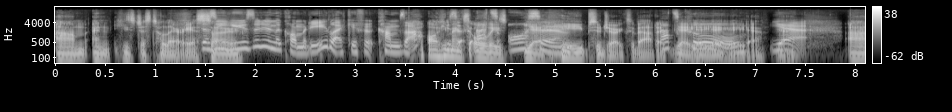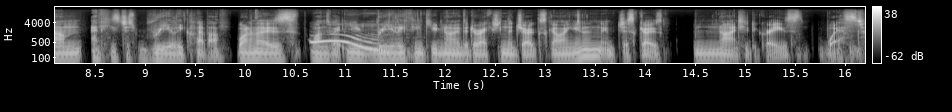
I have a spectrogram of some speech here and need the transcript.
um, and he's just hilarious. Does so. he use it in the comedy? Like if it comes up? Oh, he makes it- all these awesome. yeah heaps of jokes about it. That's yeah, cool. yeah, yeah, yeah, yeah, Yeah. Um, and he's just really clever. One of those ones where you really think you know the direction the joke's going in, and it just goes 90 degrees west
